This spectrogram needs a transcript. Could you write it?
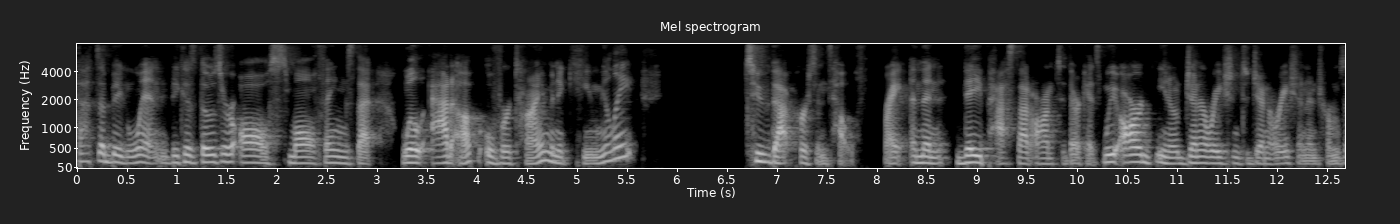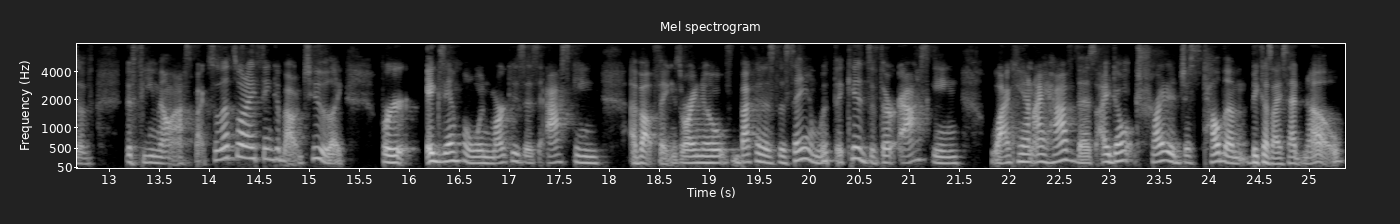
That's a big win because those are all small things that will add up over time and accumulate to that person's health right? And then they pass that on to their kids. We are you know generation to generation in terms of the female aspect. So that's what i think about too. Like for example when marcus is asking about things or i know becca is the same with the kids if they're asking why can't i have this? I don't try to just tell them because i said no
